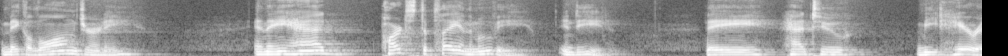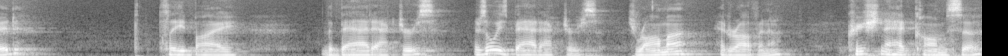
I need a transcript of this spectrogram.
and make a long journey, and they had parts to play in the movie, indeed. They had to meet Herod, played by the bad actors. There's always bad actors. Rama had Ravana, Krishna had Kamsa,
